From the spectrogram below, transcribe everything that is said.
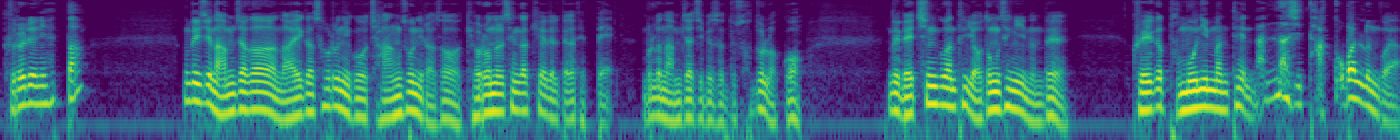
그러려니 했다? 근데 이제 남자가 나이가 서른이고 장손이라서 결혼을 생각해야 될 때가 됐대. 물론 남자 집에서도 서둘렀고. 근데 내 친구한테 여동생이 있는데 그 애가 부모님한테 낱낱이 다 꼬발른 거야.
